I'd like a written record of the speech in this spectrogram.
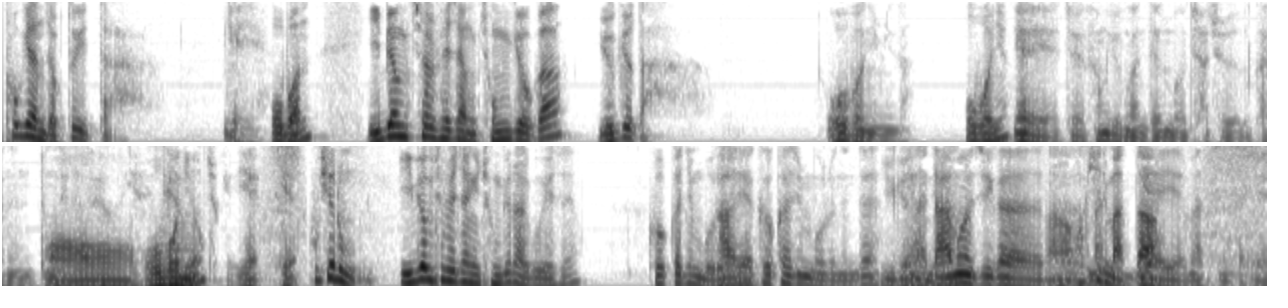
포기한 적도 있다. 예, 예. 5번 이병철 회장 종교가 유교다. 5번입니다. 5번이요? 예, 예. 제가 성균관대 뭐 자주 가는 어, 동네라서요. 예, 5번이요? 대학로 쪽에. 예, 예. 혹시 그럼 이병철 회장이 종교를 알고 계세요? 그것까지는 모르죠. 아, 예, 그것까지는 모르는데. 유교는 예. 나머지가. 다 아, 확실히 맞- 맞다? 예, 예, 맞습니다. 예.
